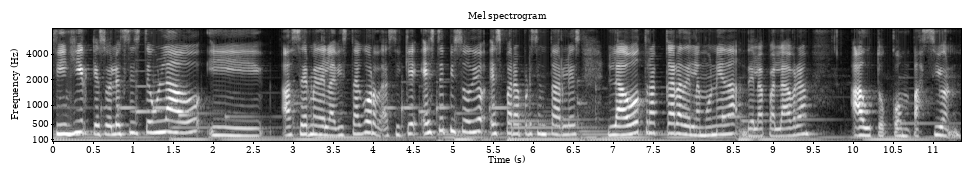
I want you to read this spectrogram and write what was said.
fingir que solo existe un lado y hacerme de la vista gorda. Así que este episodio es para presentarles la otra cara de la moneda de la palabra autocompasión.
